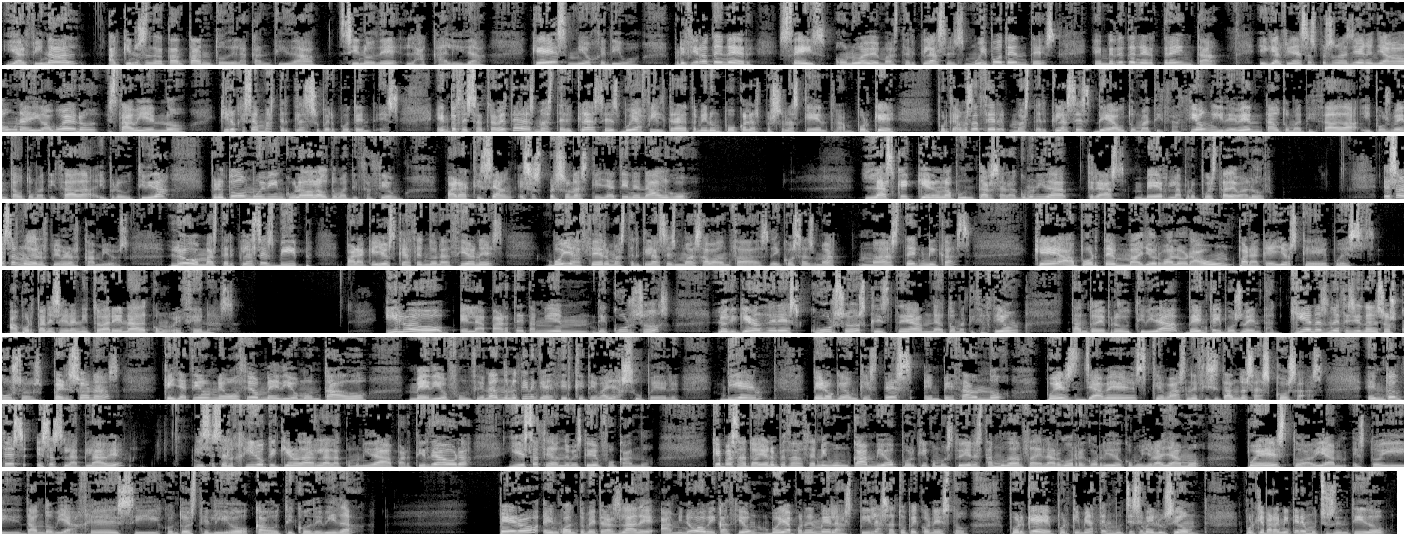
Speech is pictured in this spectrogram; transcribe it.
Y al final, aquí no se trata tanto de la cantidad, sino de la calidad. ¿Qué es mi objetivo? Prefiero tener 6 o 9 masterclasses muy potentes en vez de tener 30 y que al final esas personas lleguen, lleguen a una y diga, bueno, está bien, no. Quiero que sean masterclasses súper potentes. Entonces, a través de las masterclasses voy a filtrar también un poco las personas que entran. ¿Por qué? Porque vamos a hacer masterclasses de automatización y de venta automatizada y posventa automatizada y productividad, pero todo muy vinculado a la automatización para que sean esas personas que ya tienen algo las que quieran apuntarse a la comunidad tras ver la propuesta de valor. Ese va a ser uno de los primeros cambios. Luego, en masterclasses VIP, para aquellos que hacen donaciones, voy a hacer masterclasses más avanzadas, de cosas más, más técnicas que aporten mayor valor aún para aquellos que pues aportan ese granito de arena como mecenas. Y luego, en la parte también de cursos, lo que quiero hacer es cursos que estén de automatización, tanto de productividad, venta y posventa. ¿Quiénes necesitan esos cursos? Personas que ya tienen un negocio medio montado, medio funcionando. No tiene que decir que te vaya súper bien, pero que aunque estés empezando, pues ya ves que vas necesitando esas cosas. Entonces, esa es la clave. Ese es el giro que quiero darle a la comunidad a partir de ahora y es hacia donde me estoy enfocando. ¿Qué pasa? Todavía no he empezado a hacer ningún cambio porque como estoy en esta mudanza de largo recorrido, como yo la llamo, pues todavía estoy dando viajes y con todo este lío caótico de vida. Pero en cuanto me traslade a mi nueva ubicación, voy a ponerme las pilas a tope con esto. ¿Por qué? Porque me hace muchísima ilusión, porque para mí tiene mucho sentido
